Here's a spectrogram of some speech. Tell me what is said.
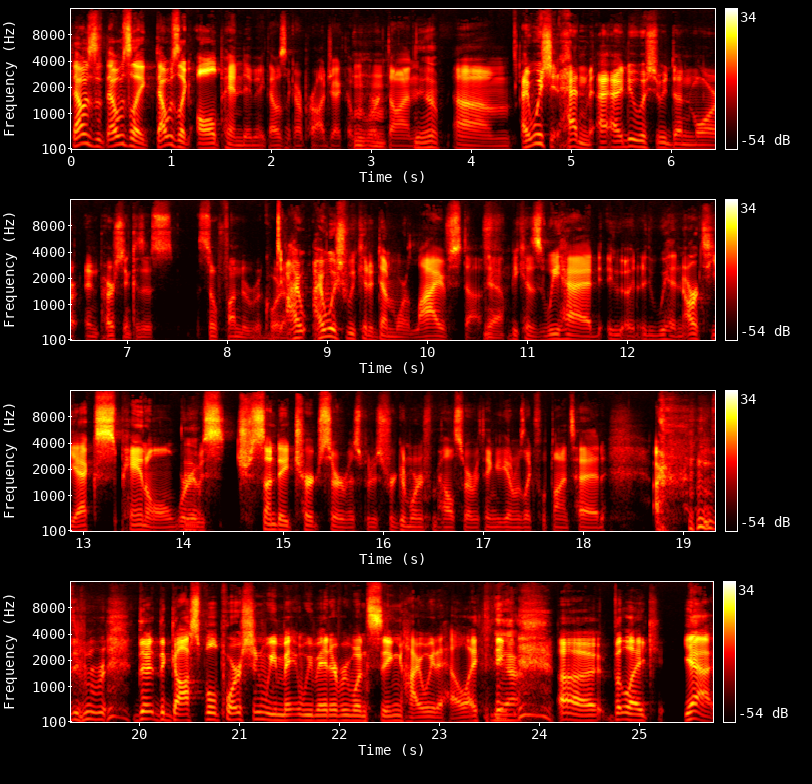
that was that was like that was like all pandemic. That was like our project that we Mhm. worked on. yeah Um I wish it hadn't. I, I do wish we'd done more in person because it's so fun to record. I, I wish we could have done more live stuff. Yeah. Because we had uh, we had an RTX panel where Yeah. it was ch- Sunday church service, but it was for Good Morning from Hell, so everything again was like flipped on its head. the the gospel portion we made we made everyone sing Highway to Hell, I think. Yeah. Uh, but like, yeah,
